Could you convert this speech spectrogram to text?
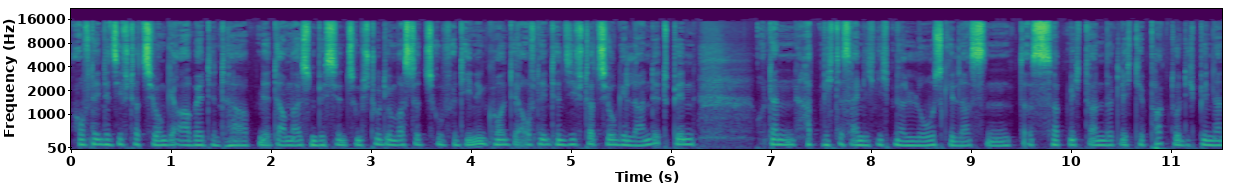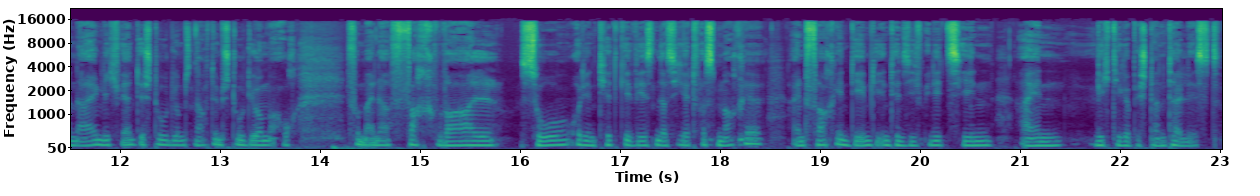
auf einer Intensivstation gearbeitet habe, mir damals ein bisschen zum Studium was dazu verdienen konnte, auf einer Intensivstation gelandet bin und dann hat mich das eigentlich nicht mehr losgelassen. Das hat mich dann wirklich gepackt und ich bin dann eigentlich während des Studiums, nach dem Studium auch von meiner Fachwahl so orientiert gewesen, dass ich etwas mache, ein Fach, in dem die Intensivmedizin ein wichtiger Bestandteil ist.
